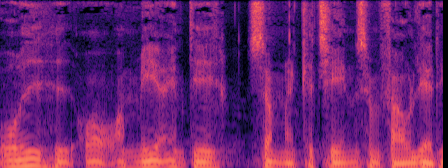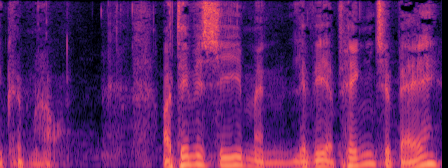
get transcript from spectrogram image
rådighed over mere end det, som man kan tjene som faglært i København. Og det vil sige, at man leverer penge tilbage,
